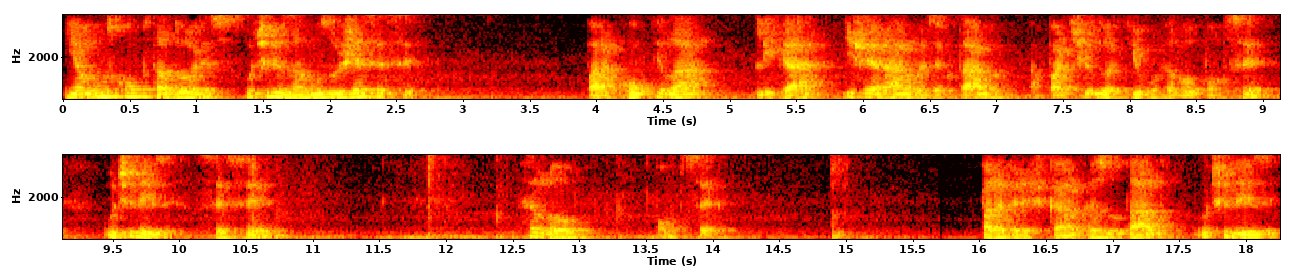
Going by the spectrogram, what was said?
Em alguns computadores, utilizamos o GCC. Para compilar, ligar e gerar um executável a partir do arquivo hello.c, utilize cc hello.c. Para verificar o resultado, utilize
